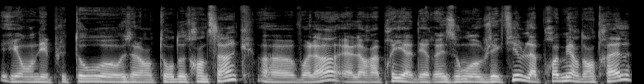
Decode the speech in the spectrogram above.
Et on est plutôt aux alentours de 35. Euh, voilà. Alors après, il y a des raisons objectives. La première d'entre elles,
